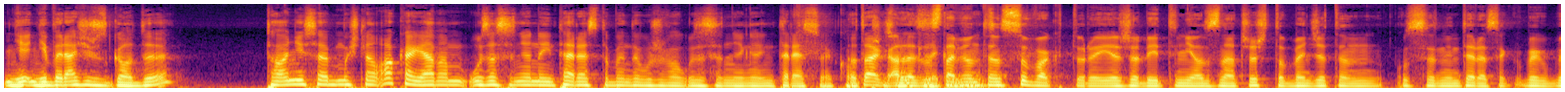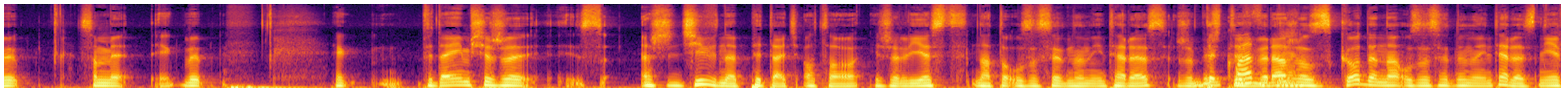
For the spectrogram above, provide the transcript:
nie. Nie wyrazisz zgody, to oni sobie myślą, ok, ja mam uzasadniony interes, to będę używał uzasadnionego interesu jako No tak, ale zostawią ten suwak, który jeżeli ty nie odznaczysz, to będzie ten uzasadniony interes. Jakby, jakby same, jakby jak, wydaje mi się, że jest aż dziwne pytać o to, jeżeli jest na to uzasadniony interes, żebyś Dokładnie. ty wyrażał zgodę na uzasadniony interes, nie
